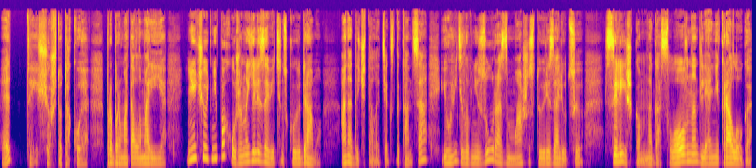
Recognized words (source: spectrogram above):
«Это еще что такое?» — пробормотала Мария ничуть не похоже на елизаветинскую драму. Она дочитала текст до конца и увидела внизу размашистую резолюцию. Слишком многословно для некролога.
